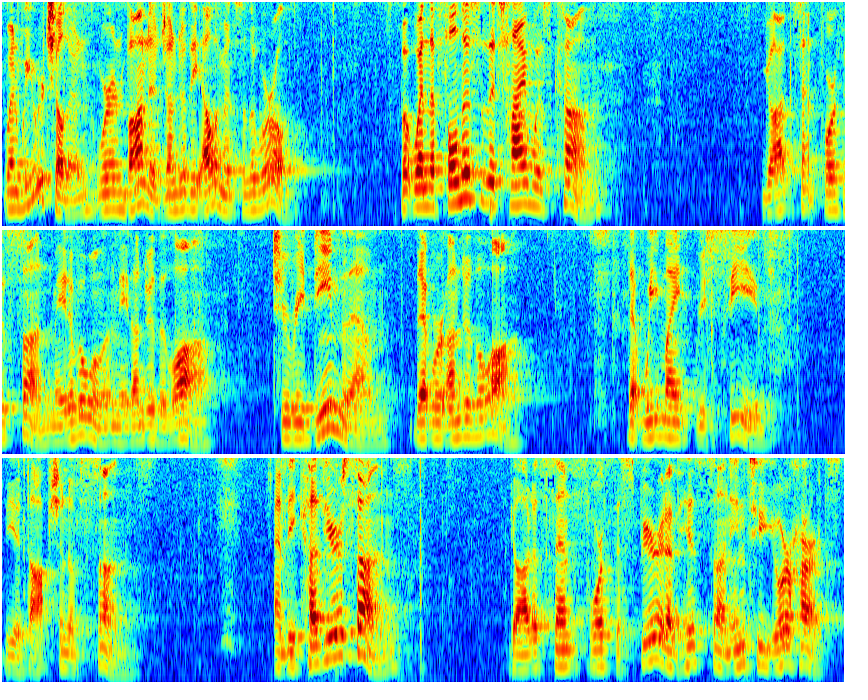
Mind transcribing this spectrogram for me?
when we were children, were in bondage under the elements of the world. But when the fullness of the time was come, God sent forth his Son, made of a woman, made under the law, to redeem them that were under the law, that we might receive the adoption of sons. And because you're sons, God has sent forth the Spirit of his Son into your hearts,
